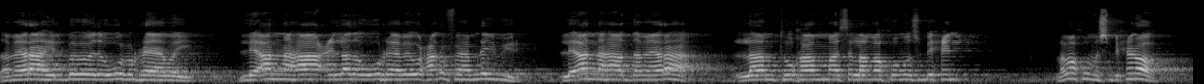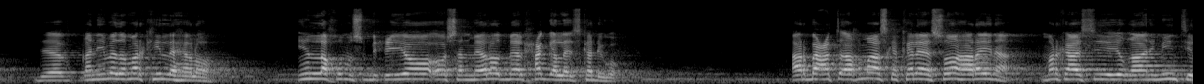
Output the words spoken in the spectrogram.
dameeraha hilbahooda wuxuu reebay liannahaa cillada uu u reebay waxaan u fahamnay buu yidhi liannahaa dameeraha lam tukhamas lama khumus bixin lama khumus bixinoo dee qaniimada markii la helo in la khumus bixiyo oo shan meelood meel xagga la yska dhigo. Arbacatu akhmaaska kalee soo harayna markaasi qaanimiintii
